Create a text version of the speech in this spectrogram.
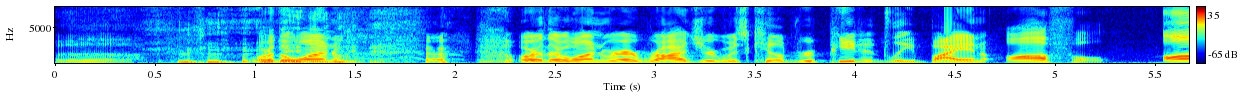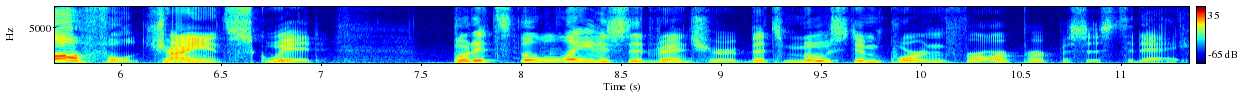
or the one, or the one where Roger was killed repeatedly by an awful, awful giant squid. But it's the latest adventure that's most important for our purposes today.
